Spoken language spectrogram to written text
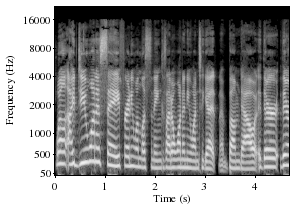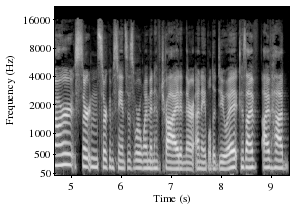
Well, I do want to say for anyone listening because I don't want anyone to get bummed out. There there are certain circumstances where women have tried and they're unable to do it because I've I've had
